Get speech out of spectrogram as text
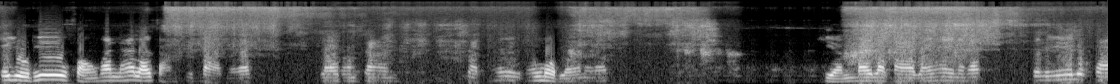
จะอยู่ที่ 2,530 บาทนะครับ เราทำการจัดให้ทั้งหมดแล้วนะครับ ขียนใบราคาไว้ให้นะครับตัวนี้ลูกค้า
